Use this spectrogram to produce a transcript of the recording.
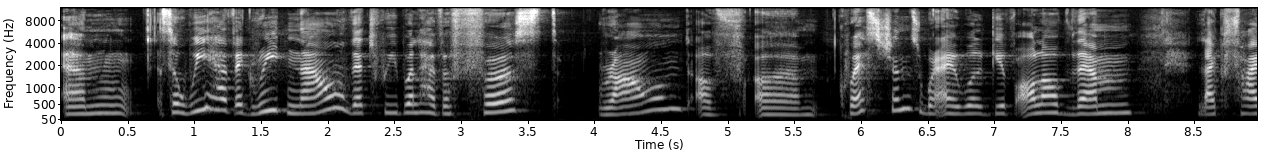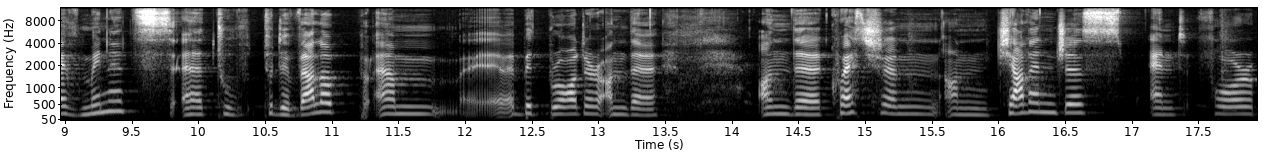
Um, so we have agreed now that we will have a first round of um, questions where I will give all of them like five minutes uh, to, to develop um, a bit broader on the, on the question on challenges and for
